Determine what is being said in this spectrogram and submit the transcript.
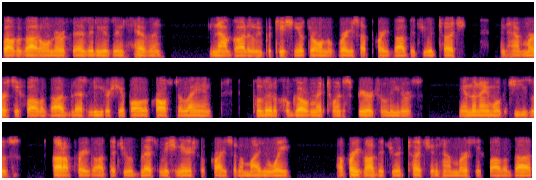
Father God, on earth as it is in heaven. Now, God, as we petition your throne of grace, I pray, God, that you would touch and have mercy, Father God. Bless leadership all across the land, political, governmental, and spiritual leaders. In the name of Jesus, God, I pray, God, that you would bless missionaries for Christ in a mighty way. I pray, God, that you would touch and have mercy, Father God,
